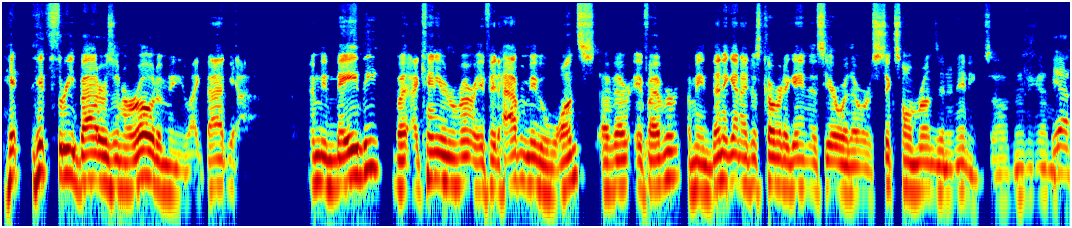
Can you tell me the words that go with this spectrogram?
hit hit three batters in a row to me like that Yeah. I mean, maybe, but I can't even remember if it happened maybe once, of ever, if ever. I mean, then again, I just covered a game this year where there were six home runs in an inning. So then again, yeah,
